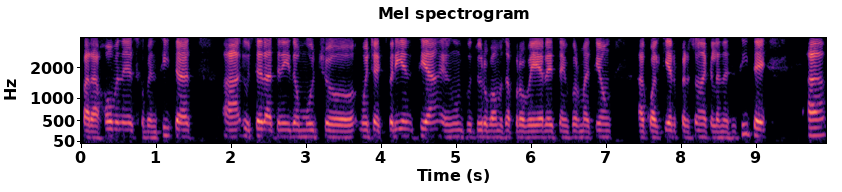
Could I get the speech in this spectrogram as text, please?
para jóvenes, jovencitas. Ah, usted ha tenido mucho, mucha experiencia. En un futuro vamos a proveer esa información a cualquier persona que la necesite. Ah,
